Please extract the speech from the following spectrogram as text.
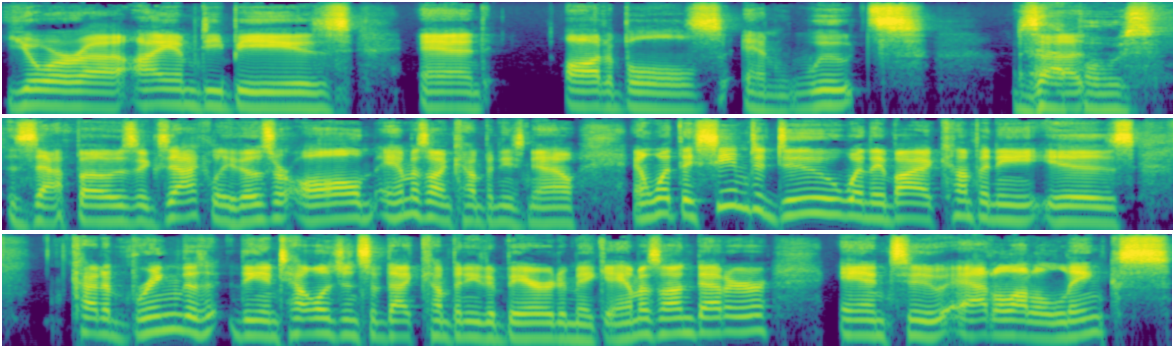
your uh, IMDb's and Audibles and Woots. Zappos. Zappos, exactly. Those are all Amazon companies now. And what they seem to do when they buy a company is kind of bring the, the intelligence of that company to bear to make Amazon better and to add a lot of links,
